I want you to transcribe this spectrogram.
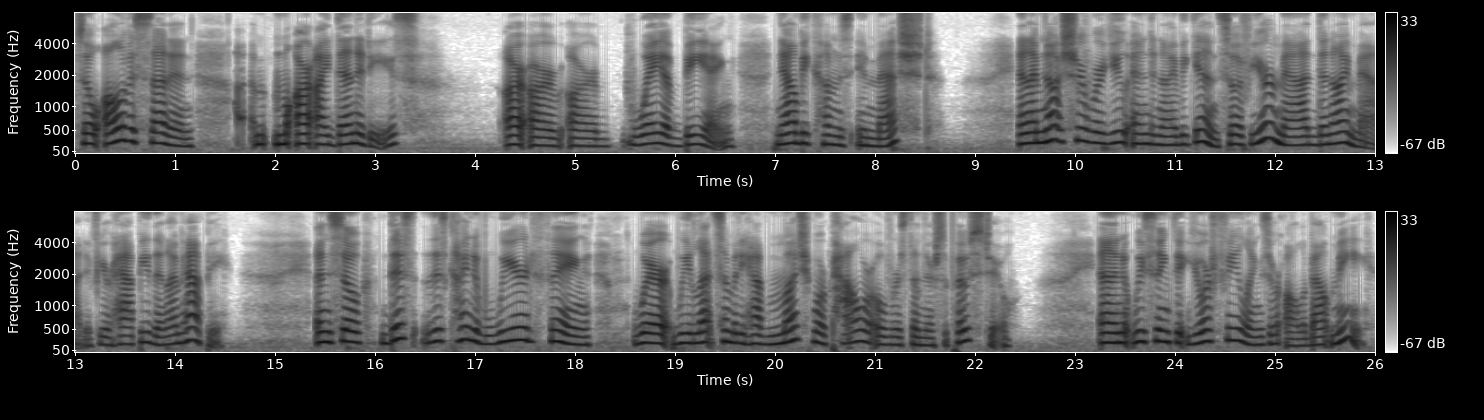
So all of a sudden um, our identities our, our our way of being now becomes enmeshed and I'm not sure where you end and I begin. So if you're mad, then I'm mad. If you're happy, then I'm happy. And so this this kind of weird thing where we let somebody have much more power over us than they're supposed to. And we think that your feelings are all about me.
